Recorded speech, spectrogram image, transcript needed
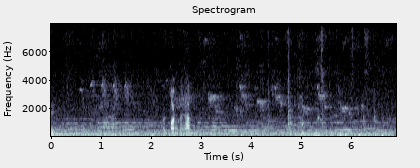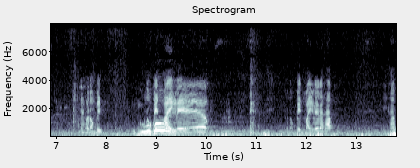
นึ่งตึ๊ดกดนะครับเล่นี้ขอน้องเบนงูน้องเบนใหม่อีกแล้วขน้องเบนใหม่อีกแล้วนะครับ นี่ครับ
